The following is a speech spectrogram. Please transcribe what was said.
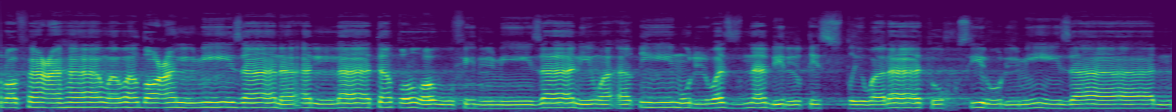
رفعها ووضع الميزان ألا تطغوا في الميزان وأقيموا الوزن بالقسط ولا تخسروا الميزان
